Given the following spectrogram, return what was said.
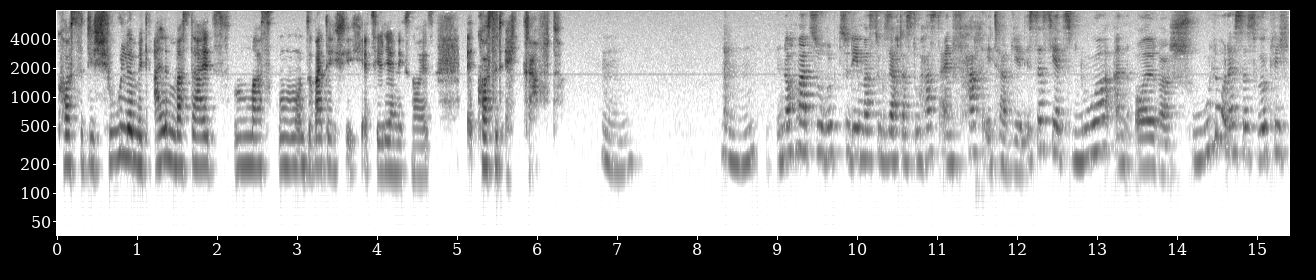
kostet die Schule mit allem, was da jetzt Masken und so weiter, ich, ich erzähle ja nichts Neues, äh, kostet echt Kraft. Mhm. Mhm. Nochmal zurück zu dem, was du gesagt hast. Du hast ein Fach etabliert. Ist das jetzt nur an eurer Schule oder ist das wirklich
